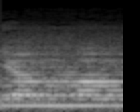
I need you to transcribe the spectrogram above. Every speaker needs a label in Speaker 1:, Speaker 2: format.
Speaker 1: Yamma.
